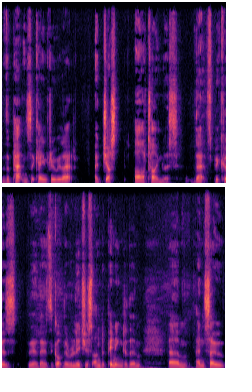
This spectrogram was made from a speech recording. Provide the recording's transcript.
the patterns that came through with that are just are timeless. That's because there- there's got the religious underpinning to them, um, and so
